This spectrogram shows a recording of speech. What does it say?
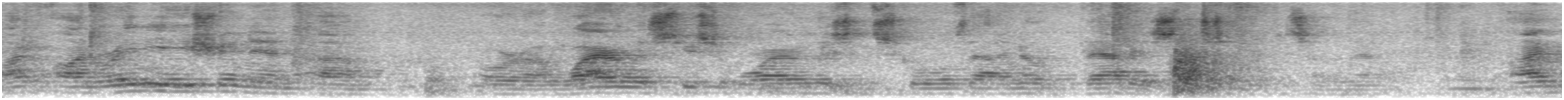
On, on radiation and, um, or uh, wireless, use of wireless in schools, I know that is subject some of that. I'm,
